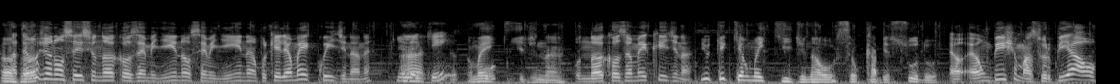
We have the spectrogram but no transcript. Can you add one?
Até Aham. hoje eu não sei se o Knuckles é menino ou se é menina, porque ele é uma equidna, né? Ele Ah, é quem? Uma equidna. O Knuckles é uma equidna. E o que, que é uma equidna, ô seu cabeçudo? É, é um bicho, uma surpial.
